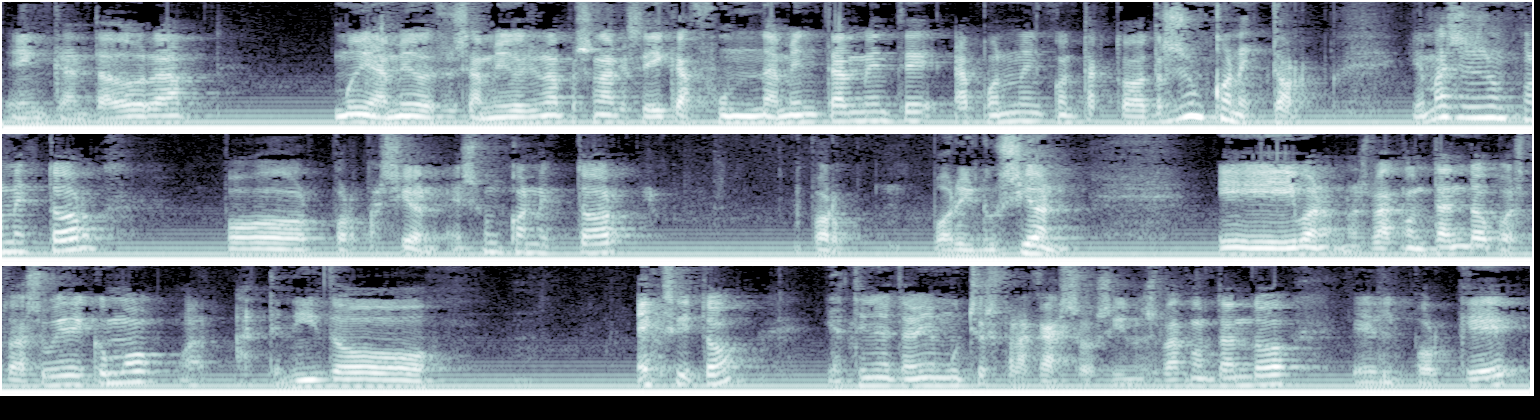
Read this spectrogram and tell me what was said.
encantadora, muy amigo de sus amigos y una persona que se dedica fundamentalmente a poner en contacto a otros. Es un conector. Y además es un conector por, por pasión, es un conector por, por ilusión. Y bueno, nos va contando pues toda su vida y cómo ha tenido éxito y ha tenido también muchos fracasos. Y nos va contando el por qué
